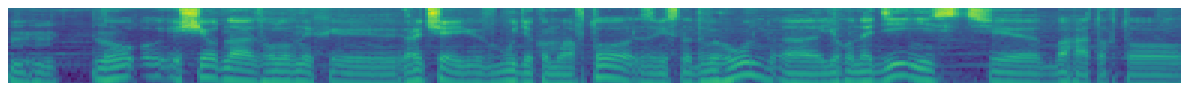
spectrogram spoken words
Угу. Ну, ще одна з головних е, речей в будь-якому авто, звісно, двигун, його надійність. Багато хто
